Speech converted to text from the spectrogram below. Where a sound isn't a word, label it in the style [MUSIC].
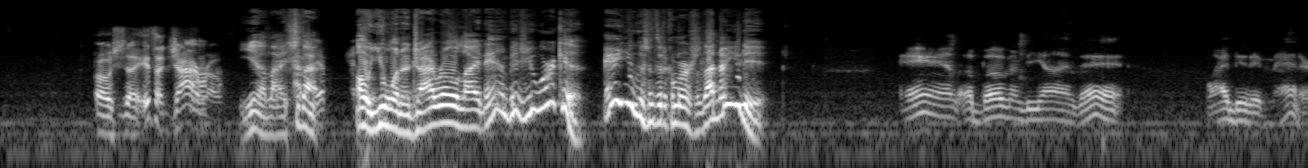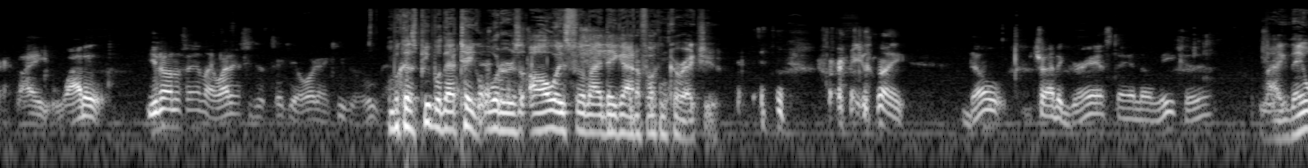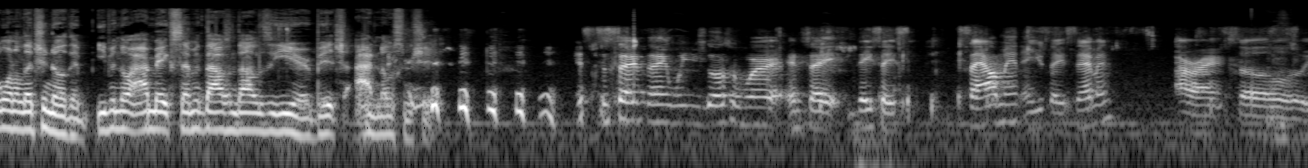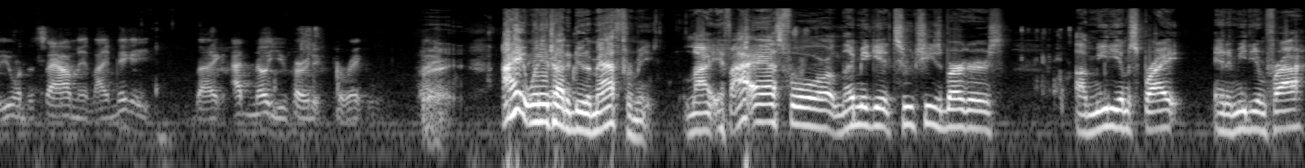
Oh, she's like, it's a gyro. Yeah, like she's like, "Oh, you want a gyro?" Like, damn, bitch, you work here and you listen to the commercials. I know you did. And above and beyond that, why did it matter? Like, why did you know what I'm saying? Like, why didn't she just take your order and keep it moving? Because people that take orders always feel like they gotta fucking correct you. [LAUGHS] Right? like, don't try to grandstand on me, cuz. Like they want to let you know that even though I make seven thousand dollars a year, bitch, I know some shit. [LAUGHS] It's the same thing when you go somewhere and say they say salmon and you say salmon. All right, so you want the salmon? Like nigga, like I know you've heard it correctly. Right. I hate when they try to do the math for me. Like if I ask for let me get two cheeseburgers, a medium sprite, and a medium fry,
